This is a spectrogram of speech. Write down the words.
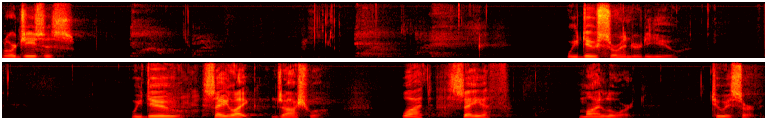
Lord Jesus, we do surrender to you. We do say, like Joshua, What saith my Lord to his servant?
